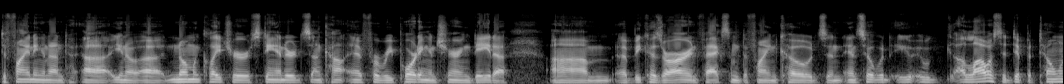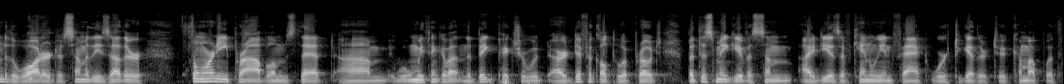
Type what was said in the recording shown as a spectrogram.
defining an uh, you know uh, nomenclature standards on, uh, for reporting and sharing data um, uh, because there are in fact some defined codes, and, and so it would, it would, allow us to dip a toe into the water to some of these other thorny problems that, um, when we think about in the big picture, would, are difficult to approach. But this may give us some ideas of can we in fact work together to come up with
